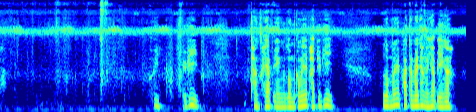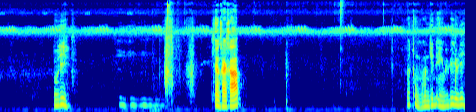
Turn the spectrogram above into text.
วะ เฮ้ย พี่พี่ถังขยับเองลมก็ไม่ได้พัดพี่พี่ลมไม่ได้พัดแต่ไม้ถังขยับเองอะดูดิเสียงใครครับ แล้วถุงมันยื่นเองพี่พี่ดูดิ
